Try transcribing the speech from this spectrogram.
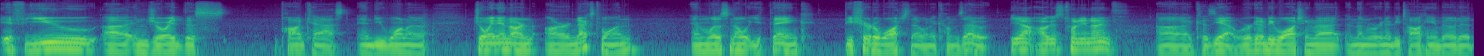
if you uh, enjoyed this podcast and you want to join in our our next one and let us know what you think, be sure to watch that when it comes out. yeah, August 29th. Because uh, yeah, we're gonna be watching that and then we're gonna be talking about it.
